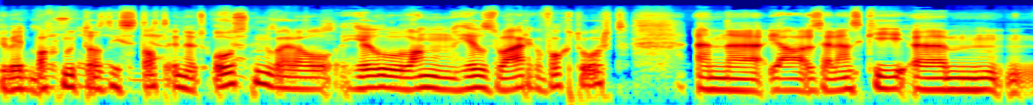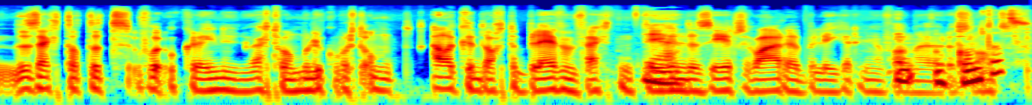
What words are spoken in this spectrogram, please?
Je weet, Bakhmut dat is die stad in het oosten waar al heel lang, heel zwaar gevochten wordt. En eh, ja, Zelensky ehm, zegt dat het voor Oekraïne nu echt wel moeilijk wordt om elke dag te blijven vechten tegen de zeer zware belegeringen van En eh, hoe Rusland. komt dat?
